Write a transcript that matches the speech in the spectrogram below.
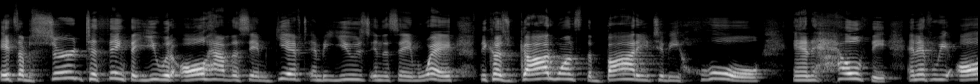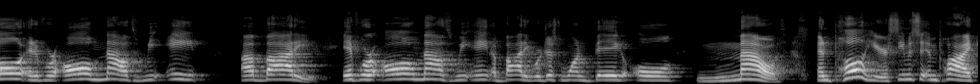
It's absurd to think that you would all have the same gift and be used in the same way because God wants the body to be whole and healthy. And if we all, and if we're all mouths, we ain't a body. If we're all mouths, we ain't a body. We're just one big old mouth. And Paul here seems to imply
